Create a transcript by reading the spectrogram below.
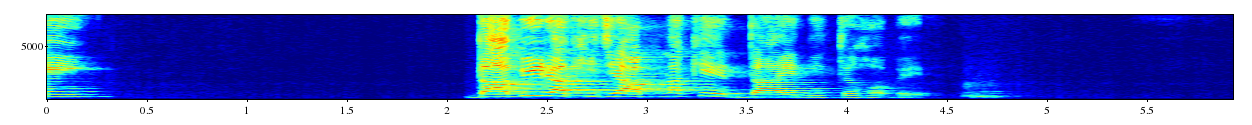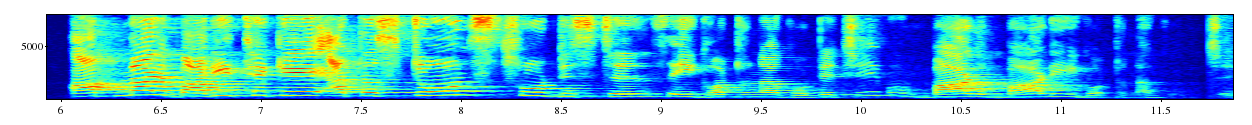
এই দাবি রাখি যে আপনাকে এর দায় নিতে হবে। আপনার বাড়ি থেকে এত স্টোনস থ্রো ডিস্টেন্স এই ঘটনা ঘটেছে এবং বারবার এই ঘটনা ঘটছে।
